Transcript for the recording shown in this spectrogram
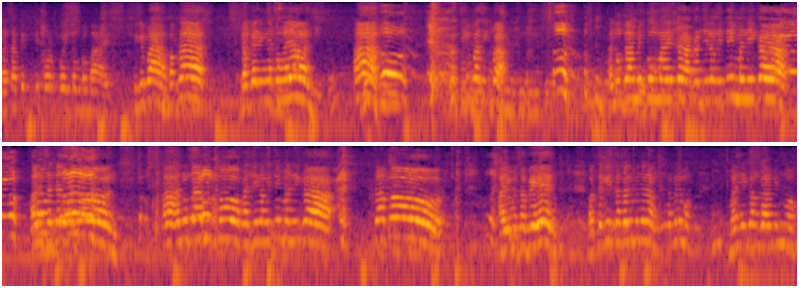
Nasa 54 po itong babae. Sige pa, baklas. Gagaling na to ngayon. Ha? Sige pa, sige pa. Anong gamit mong manika? Kandilang itim, manika. Alin sa dalawa doon? Ah, anong gamit mo? Kandilang itim, manika. Tapos! Ayaw mo sabihin. O, sige, tanggalin mo na lang. Tanggalin mo. Manika ang gamit mo.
